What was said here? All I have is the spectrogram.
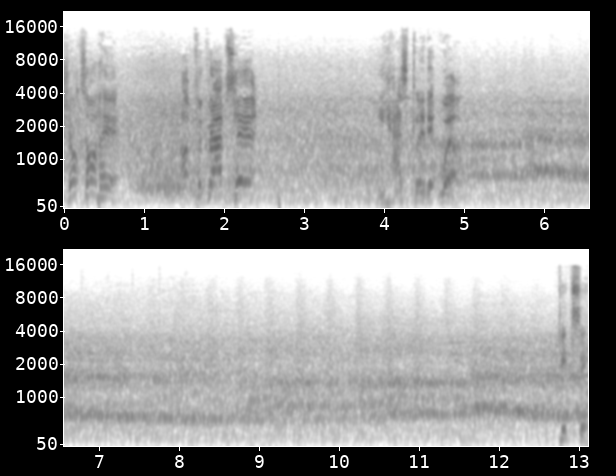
Shots on here. Up for grabs here. He has cleared it well. Pizzi.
